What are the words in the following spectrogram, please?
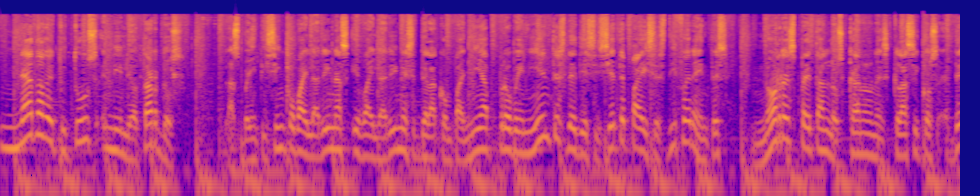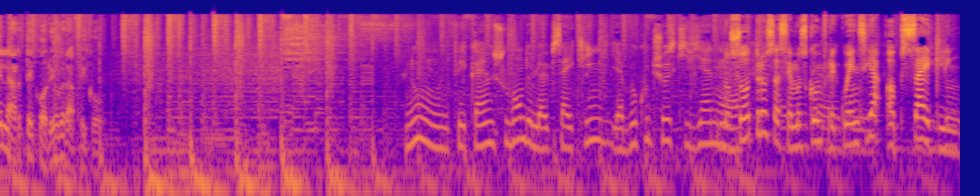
Nada de tutús ni leotardos. Las 25 bailarinas y bailarines de la compañía provenientes de 17 países diferentes no respetan los cánones clásicos del arte coreográfico. Nosotros hacemos con frecuencia upcycling.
